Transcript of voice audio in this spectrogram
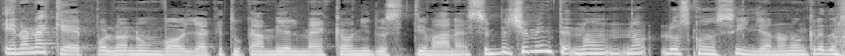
E non è che Apple non voglia che tu cambi il Mac ogni due settimane, semplicemente non, non- lo sconsigliano, non credono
